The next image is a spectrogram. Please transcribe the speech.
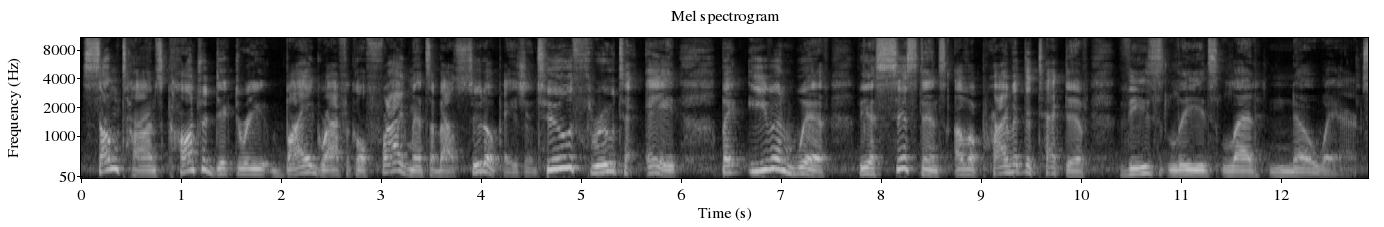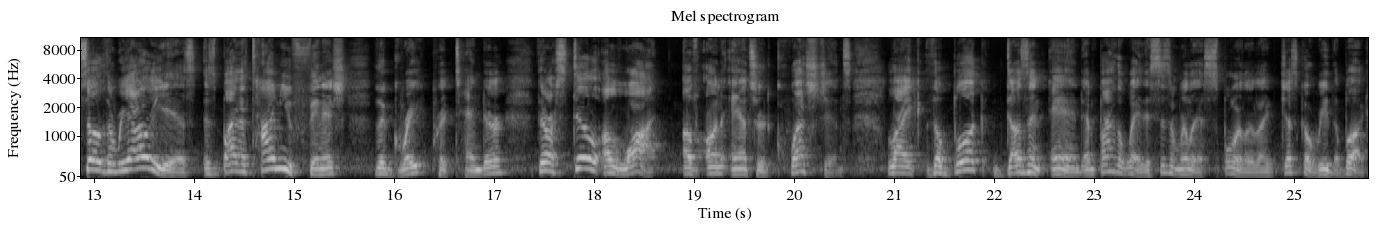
sometimes contradictory biographical fragments about pseudo-patients, two through to eight, but even with the assistance of a private detective, these leads led nowhere. So the reality is, is by the time you finish The Great Pretender, there are still a lot of unanswered questions. Like the book doesn't end, and by the way, this isn't really a spoiler, like just go read the book.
